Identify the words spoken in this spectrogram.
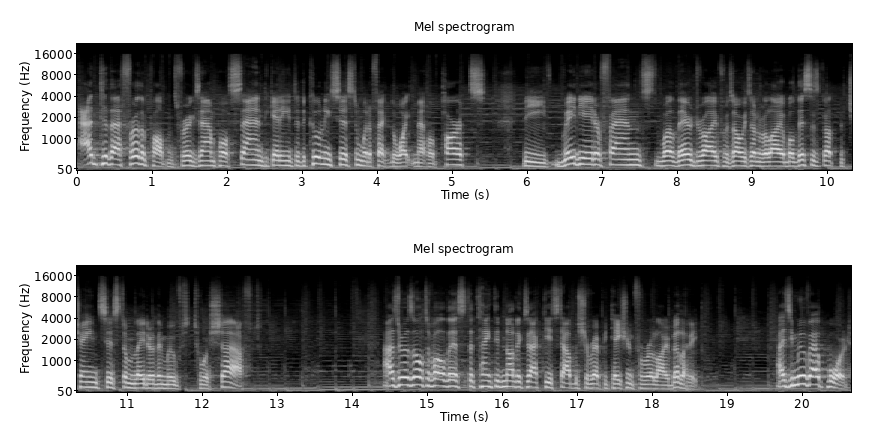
Add to that further problems. For example, sand getting into the cooling system would affect the white metal parts. The radiator fans, well, their drive was always unreliable. This has got the chain system. Later, they moved to a shaft. As a result of all this, the tank did not exactly establish a reputation for reliability. As you move outboard,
